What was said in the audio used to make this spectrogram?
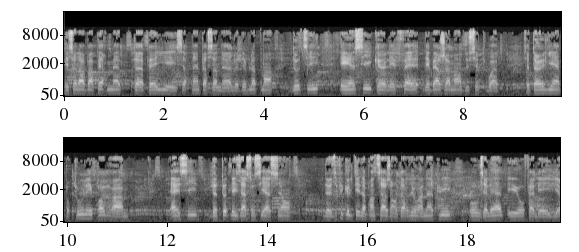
Et cela va permettre de payer certains personnels, le développement d'outils et ainsi que les faits d'hébergement du site Web. C'est un lien pour tous les programmes, ainsi de toutes les associations de difficultés d'apprentissage en Ontario en appui aux élèves et aux familles.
